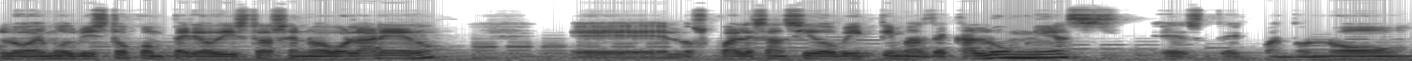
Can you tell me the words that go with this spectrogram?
Lo hemos visto con periodistas en Nuevo Laredo, eh, los cuales han sido víctimas de calumnias este, cuando no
